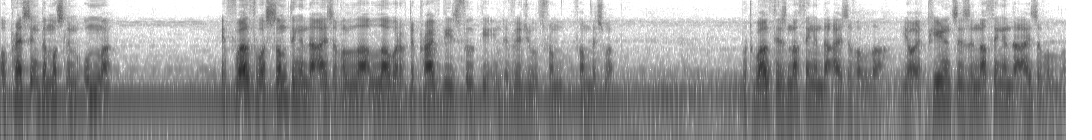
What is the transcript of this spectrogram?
oppressing the Muslim Ummah, if wealth was something in the eyes of Allah, Allah would have deprived these filthy individuals from, from this wealth. But wealth is nothing in the eyes of Allah. Your appearances are nothing in the eyes of Allah.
